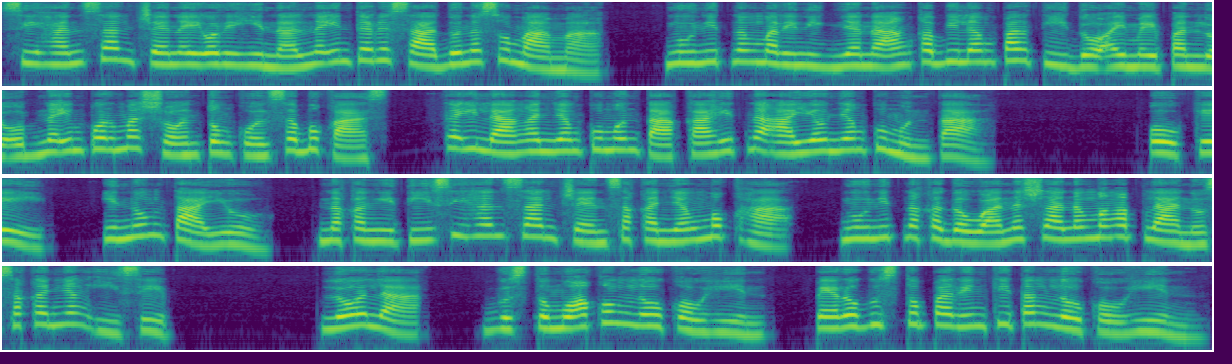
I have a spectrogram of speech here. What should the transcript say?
Si Han Sanchen ay orihinal na interesado na sumama, ngunit nang marinig niya na ang kabilang partido ay may panloob na impormasyon tungkol sa bukas, kailangan niyang pumunta kahit na ayaw niyang pumunta. Okay, inom tayo. Nakangiti si Han Sanchen sa kanyang mukha, ngunit nakagawa na siya ng mga plano sa kanyang isip. Lola, gusto mo akong lokohin, pero gusto pa rin kitang lokohin.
